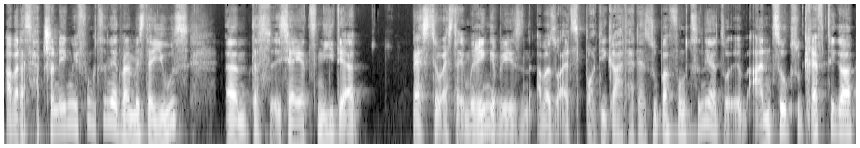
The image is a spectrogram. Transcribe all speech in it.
Aber das hat schon irgendwie funktioniert, weil Mr. Hughes, ähm, das ist ja jetzt nie der beste Wrestler im Ring gewesen, aber so als Bodyguard hat er super funktioniert. So im Anzug, so kräftiger,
